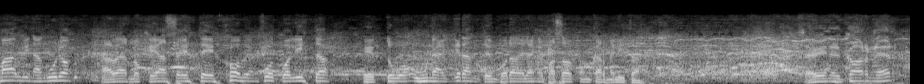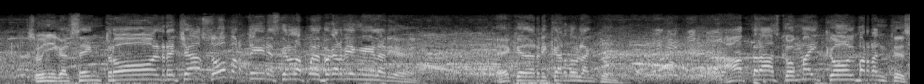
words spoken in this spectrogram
Marvin Angulo. A ver lo que hace este joven futbolista que tuvo una gran temporada el año pasado con Carmelita. Se viene el córner. Zúñiga el centro, el rechazo. Martínez que no la puede pegar bien en el área. Le queda Ricardo Blanco. Atrás con Michael Barrantes.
